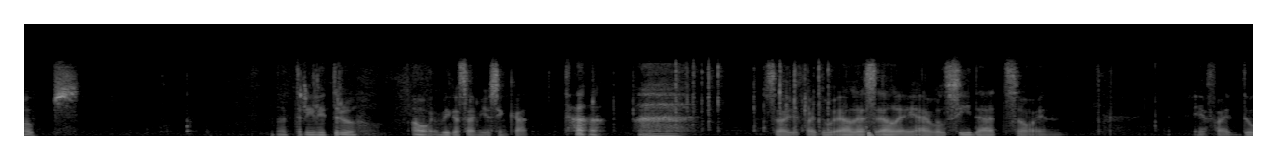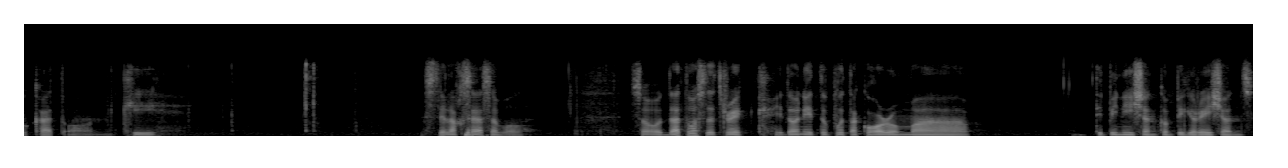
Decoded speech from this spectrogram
oops not really true. Oh because I'm using cat. So if I do lsla I will see that. So and if I do cut on key still accessible so that was the trick. You don't need to put a quorum uh, definition configurations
